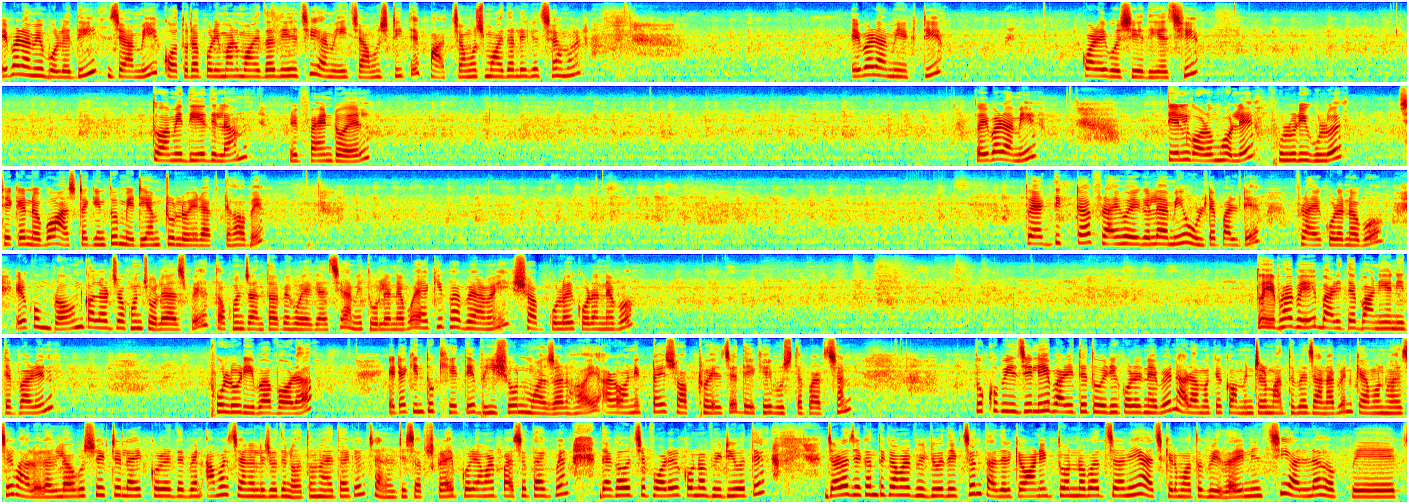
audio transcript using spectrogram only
এবার আমি বলে দিই যে আমি কতটা পরিমাণ ময়দা দিয়েছি। আমি এই চামচটিতে পাঁচ চামচ ময়দা লেগেছে আমার। এবার আমি একটি কড়াই বসিয়ে দিয়েছি। তো আমি দিয়ে দিলাম রিফাইন্ড অয়েল তো এবার আমি তেল গরম হলে ফুলুরিগুলো ছেঁকে নেব। আঁচটা কিন্তু মিডিয়াম টু লোয়ে রাখতে হবে। একদিকটা ফ্রাই হয়ে গেলে আমি উল্টে পাল্টে ফ্রাই করে নেব। এরকম ব্রাউন কালার যখন চলে আসবে, তখন জানতে হবে হয়ে গেছে, আমি তুলে নেব। একইভাবে আমি সবগুলোই করে নেব। তো এভাবে বাড়িতে বানিয়ে নিতে পারেন ফুলুরি বা বড়া। এটা কিন্তু খেতে ভীষণ মজার হয়, আর অনেকটাই সফট হয়েছে, দেখেই বুঝতে পারছেন। তো খুব ইজিলি বাড়িতে তৈরি করে নেবেন আর আমাকে কমেন্টের মাধ্যমে জানাবেন কেমন হয়েছে। ভালো লাগলে অবশ্যই একটি লাইক করে দেবেন। আমার চ্যানেলে যদি নতুন হয়ে থাকেন চ্যানেলটি সাবস্ক্রাইব করে আমার পাশে থাকবেন। দেখা হচ্ছে পরের কোনো ভিডিওতে। যারা যেখান থেকে আমার ভিডিও দেখছেন, তাদেরকে অনেক ধন্যবাদ জানিয়ে আজকের মতো বিদায় নিচ্ছি। আল্লাহ হাফেজ।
